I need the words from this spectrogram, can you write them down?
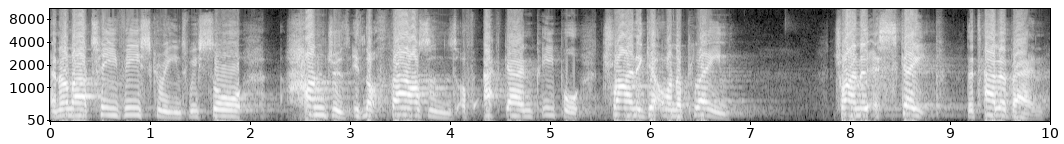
And on our TV screens, we saw hundreds, if not thousands, of Afghan people trying to get on a plane, trying to escape the Taliban.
